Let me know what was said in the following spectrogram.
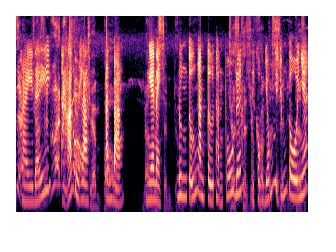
Hay đấy. Thả tôi ra. Anh bạn Nghe này, đừng tưởng anh từ thành phố đến thì không giống như chúng tôi nhé.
